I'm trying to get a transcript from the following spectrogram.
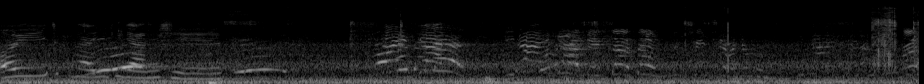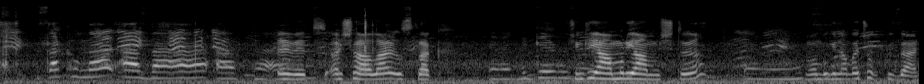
Ay çok güzel iyi ki gelmişiz. Evet aşağılar ıslak. Evet bir kırmızı. Çünkü yağmur yağmıştı. Evet. Ama bugün hava çok güzel.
